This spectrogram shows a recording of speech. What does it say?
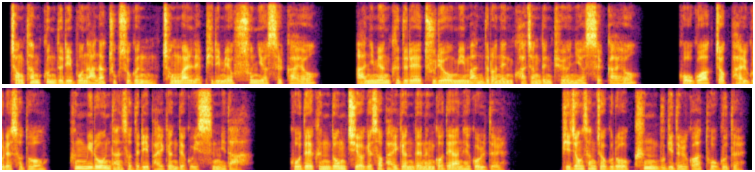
정탐꾼들이 본 아낙 족속은 정말 네피림의 후손이었을까요? 아니면 그들의 두려움이 만들어낸 과장된 표현이었을까요? 고고학적 발굴에서도 흥미로운 단서들이 발견되고 있습니다. 고대 근동 지역에서 발견되는 거대한 해골들, 비정상적으로 큰 무기들과 도구들.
